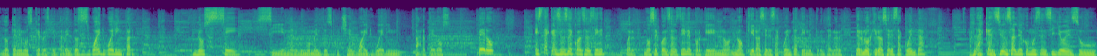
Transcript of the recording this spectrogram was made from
lo tenemos que respetar. Entonces, White Wedding Part... No sé si en algún momento escuché White Wedding Parte 2, pero esta canción sé cuántos años tiene. Bueno, no sé cuántos años tiene porque no, no quiero hacer esa cuenta, tiene 39, pero no quiero hacer esa cuenta. La canción salió como un sencillo en su,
